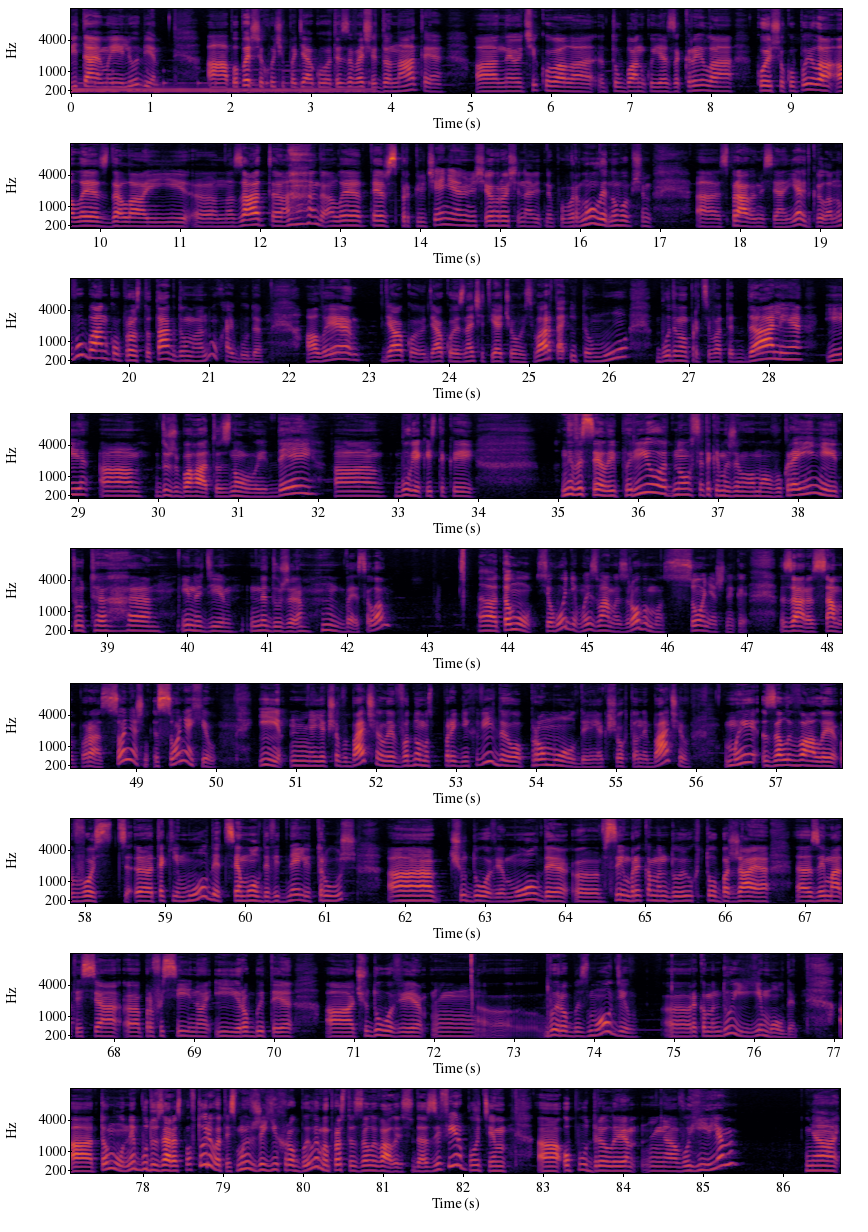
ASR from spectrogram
Вітаю, мої любі. По-перше, хочу подякувати за ваші донати. Не очікувала ту банку, я закрила, кое-що купила, але здала її е, назад. Але теж з приключеннями, ще гроші навіть не повернули. Ну, в общем, справимося. Я відкрила нову банку, просто так думаю, ну хай буде. Але дякую, дякую. Значить, я чогось варта, і тому будемо працювати далі. І а, дуже багато знову ідей. А, був якийсь такий невеселий період. Ну, все-таки ми живемо в Україні, і тут е, іноді не дуже весело. Е, Тому сьогодні ми з вами зробимо соняшники. Зараз саме пора соняш... соняхів. І якщо ви бачили в одному з попередніх відео про молди, якщо хто не бачив, ми заливали в ось е, такі молди. Це молди від Нелі Труш. Чудові молди. Е, Всім рекомендую, хто бажає е, займатися професійно і робити чудові вироби з молдів. Рекомендую її молди. Тому не буду зараз повторюватись. Ми вже їх робили. Ми просто заливали сюди зефір, потім опудрили вугіллям.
